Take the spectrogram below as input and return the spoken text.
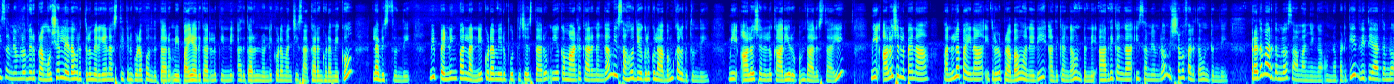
ఈ సమయంలో మీరు ప్రమోషన్ లేదా వృత్తిలో మెరుగైన స్థితిని కూడా పొందుతారు. మీ పై అధికారులు కింది అధికారుల నుండి కూడా మంచి సహకారం కూడా మీకు లభిస్తుంది. మీ పెండింగ్ పనులన్నీ కూడా మీరు పూర్తి చేస్తారు. మీ యొక్క మాట కారణంగా మీ సహోద్యోగులకు లాభం కలుగుతుంది. మీ ఆలోచనలు కార్యరూపం దాలుస్తాయి. మీ ఆలోచనలపైన పనులపైన ఇతరుల ప్రభావం అనేది అధికంగా ఉంటుంది. ఆర్థికంగా ఈ సమయంలో మిశ్రమ ఫలితం ఉంటుంది. ప్రథమార్థంలో సామాన్యంగా ఉన్నప్పటికీ ద్వితీయార్థంలో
